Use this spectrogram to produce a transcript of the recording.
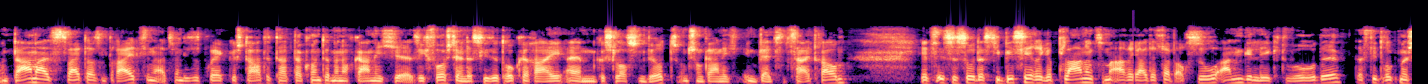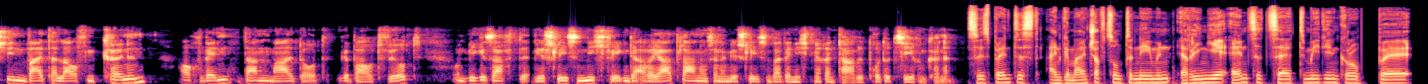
Und damals, 2013, als man dieses Projekt gestartet hat, da konnte man noch gar nicht äh, sich vorstellen, dass diese Druckerei ähm, geschlossen wird und schon gar nicht in welchem Zeitraum. Jetzt ist es so, dass die bisherige Planung zum Areal deshalb auch so angelegt wurde, dass die Druckmaschinen weiterlaufen können, auch wenn dann mal dort gebaut wird. Und wie gesagt, wir schließen nicht wegen der Arealplanung, sondern wir schließen, weil wir nicht mehr rentabel produzieren können. Swissprint ist ein Gemeinschaftsunternehmen, Ringier, NZZ, Mediengruppe.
